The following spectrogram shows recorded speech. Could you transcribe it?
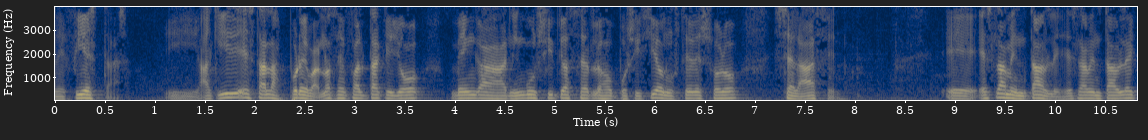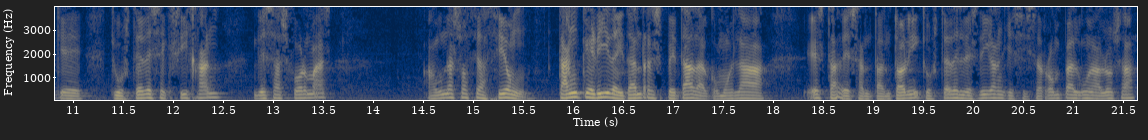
de fiestas. Y aquí están las pruebas, no hace falta que yo venga a ningún sitio a hacerles oposición, ustedes solo se la hacen. Eh, es lamentable, es lamentable que, que ustedes exijan de esas formas a una asociación tan querida y tan respetada como es la esta de Sant Antoni, que ustedes les digan que si se rompe alguna losa,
